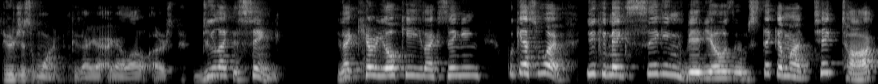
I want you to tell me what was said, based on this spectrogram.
Here's just one because I I got a lot of others. Do you like to sing? You like karaoke? You like singing? Well, guess what? You can make singing videos and stick them on TikTok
